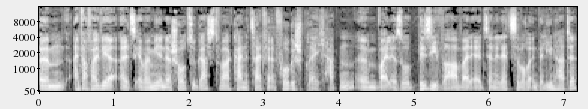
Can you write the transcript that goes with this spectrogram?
ähm, einfach weil wir, als er bei mir in der Show zu Gast war, keine Zeit für ein Vorgespräch hatten, ähm, weil er so busy war, weil er seine letzte Woche in Berlin hatte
